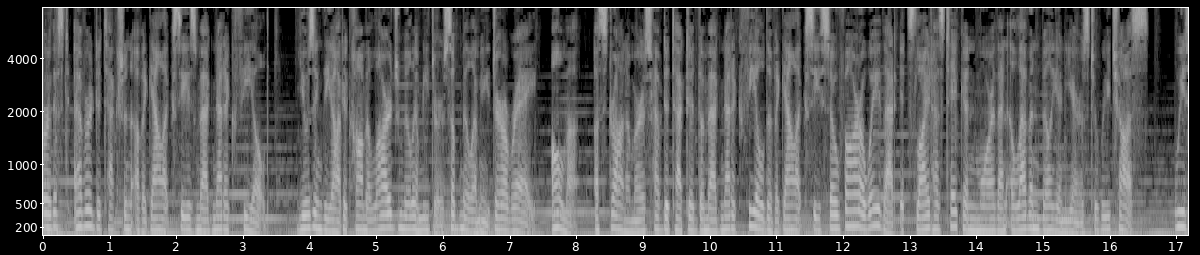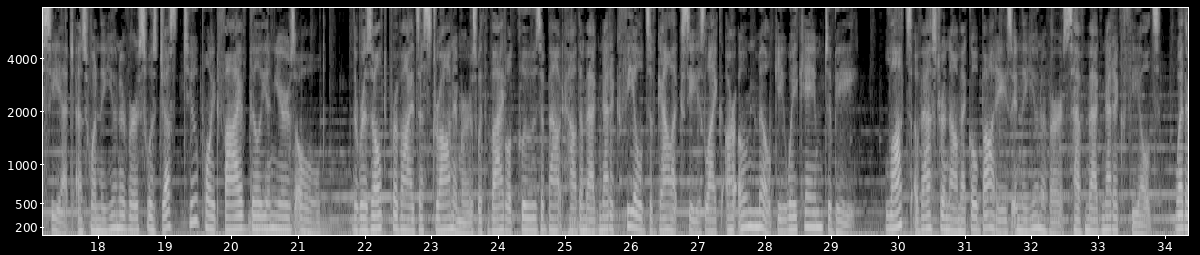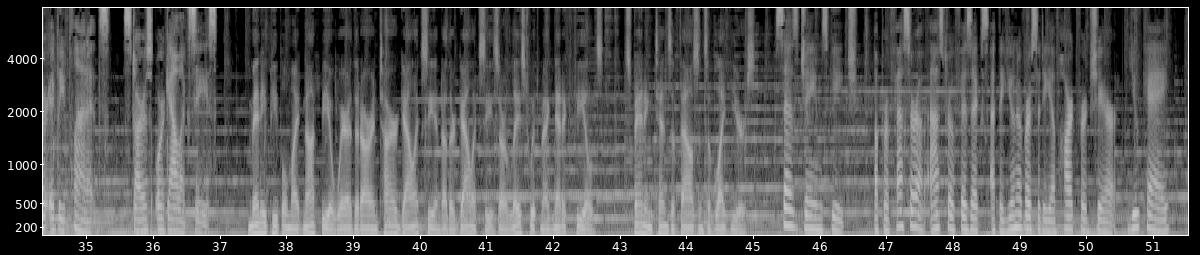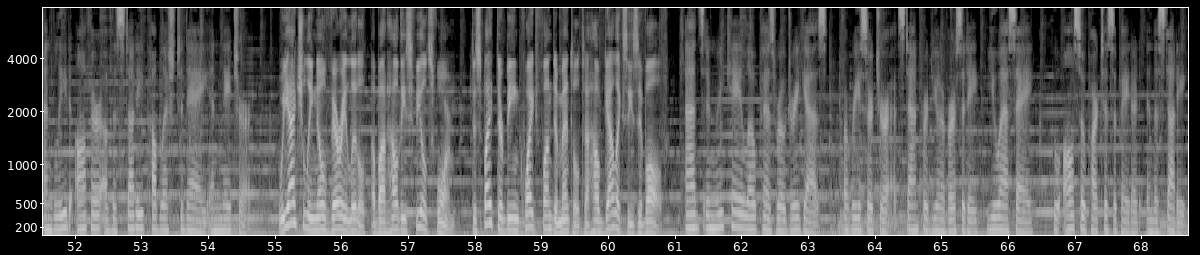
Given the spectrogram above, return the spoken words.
furthest ever detection of a galaxy's magnetic field. Using the Atacama Large Millimeter Submillimeter Array, ALMA, astronomers have detected the magnetic field of a galaxy so far away that its light has taken more than 11 billion years to reach us. We see it as when the universe was just 2.5 billion years old. The result provides astronomers with vital clues about how the magnetic fields of galaxies like our own Milky Way came to be. Lots of astronomical bodies in the universe have magnetic fields, whether it be planets, stars or galaxies. Many people might not be aware that our entire galaxy and other galaxies are laced with magnetic fields, spanning tens of thousands of light years. Says James Geach, a professor of astrophysics at the University of Hertfordshire, UK, and lead author of the study published today in Nature. We actually know very little about how these fields form, despite their being quite fundamental to how galaxies evolve. Adds Enrique Lopez Rodriguez, a researcher at Stanford University, USA, who also participated in the study.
